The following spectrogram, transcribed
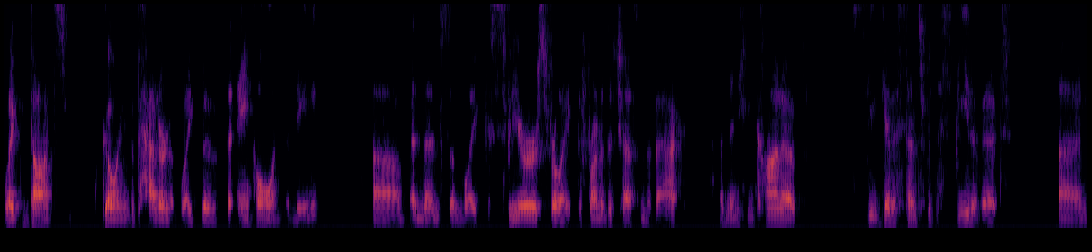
like dots going the pattern of like the the ankle and the knee, um, and then some like spheres for like the front of the chest and the back, and then you can kind of see get a sense for the speed of it, and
